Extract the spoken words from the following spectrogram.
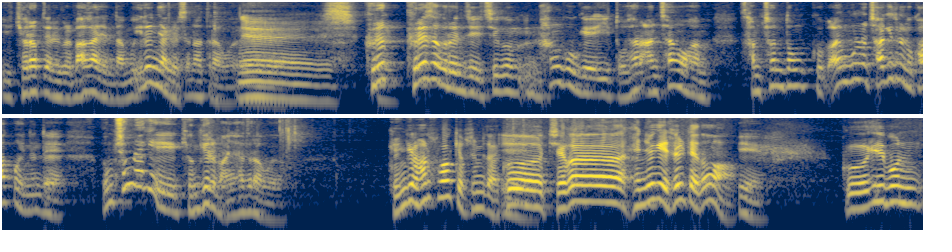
이 결합되는 걸 막아야 된다. 뭐 이런 이야기를 써놨더라고요. 네. 그래, 그래서 그런지 지금 한국의 이 도산 안창호함 3천동급 아니 물론 자기들도 갖고 있는데 엄청나게 경계를 많이 하더라고요. 경기를 할 수밖에 없습니다. 예. 그 제가 현역에 있을 때도 예. 그 일본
